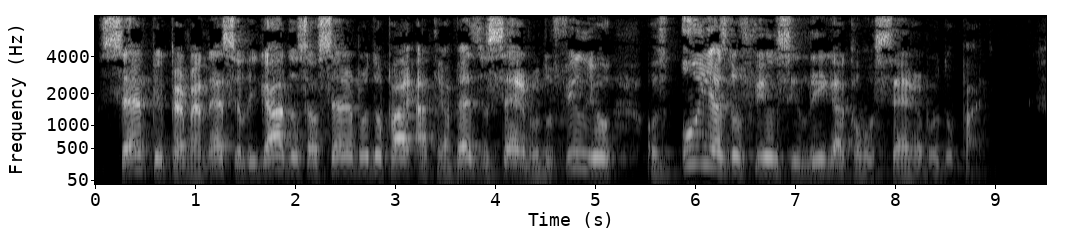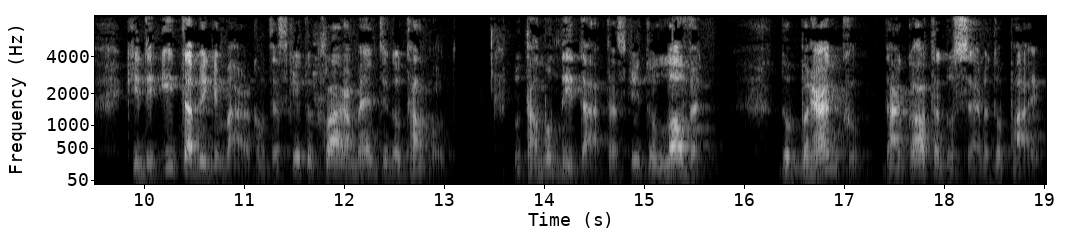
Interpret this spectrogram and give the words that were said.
sempre permanecem ligados ao cérebro do pai, através do cérebro do filho, as unhas do filho se ligam com o cérebro do pai. Que de Itabigimar, como está escrito claramente no Talmud, no Talmud Nida, está escrito Loven, do branco da gota do sêmen do pai.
